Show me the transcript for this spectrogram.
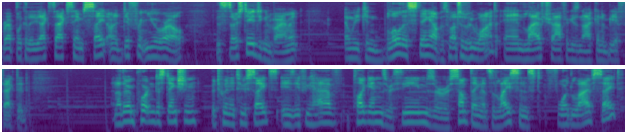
replica, the exact same site on a different URL. This is our staging environment and we can blow this thing up as much as we want and live traffic is not going to be affected. Another important distinction between the two sites is if you have plugins or themes or something that's licensed for the live site,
